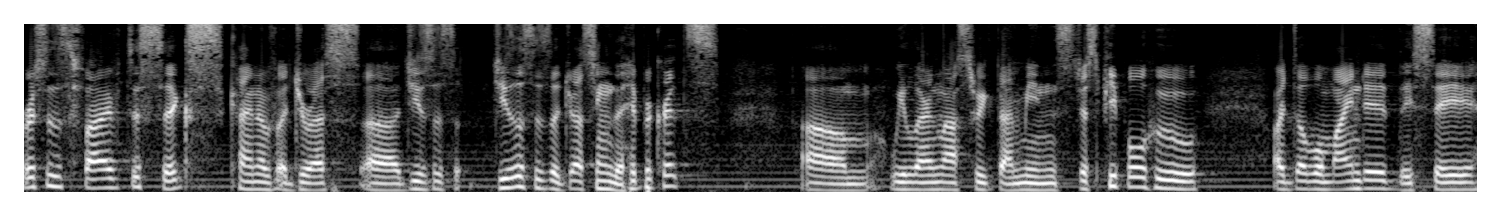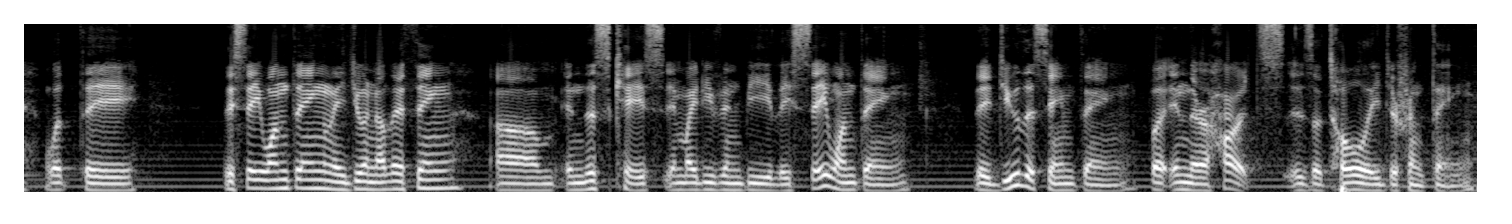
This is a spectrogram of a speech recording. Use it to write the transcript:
verses 5 to 6 kind of address uh, Jesus. Jesus is addressing the hypocrites. Um, we learned last week that means just people who are double-minded. They say what they they say one thing, they do another thing. Um, in this case, it might even be they say one thing, they do the same thing, but in their hearts is a totally different thing.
